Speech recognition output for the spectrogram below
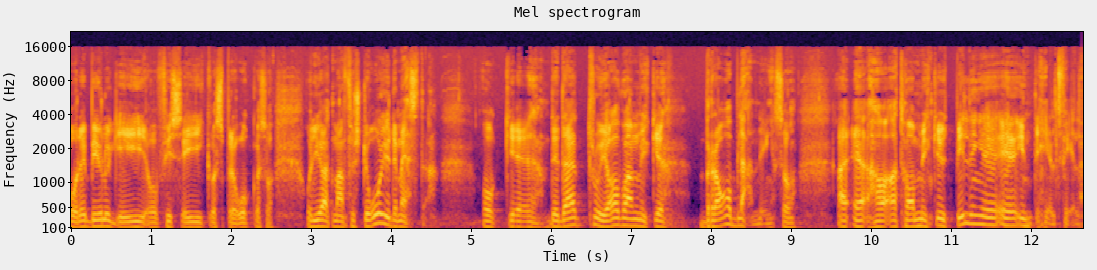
både biologi och fysik och språk och så. Och det gör att man förstår ju det mesta. Och eh, det där tror jag var en mycket bra blandning. Så eh, att ha mycket utbildning är inte helt fel.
